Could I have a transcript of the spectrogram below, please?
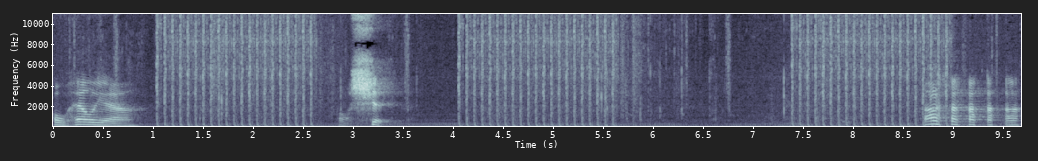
oh, hell yeah. Oh, shit. 啊哈哈哈哈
